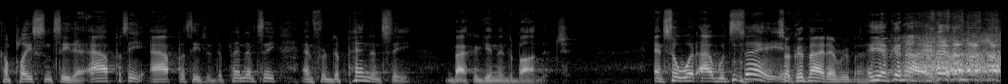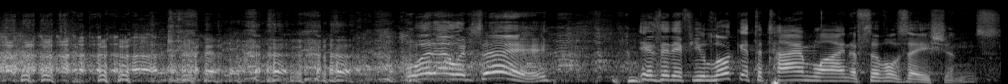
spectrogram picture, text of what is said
complacency to apathy, apathy to dependency, and from dependency back again into bondage. And so, what I would say. So good night, everybody. Yeah, good night. what I would say is that if you look at the timeline of civilizations,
